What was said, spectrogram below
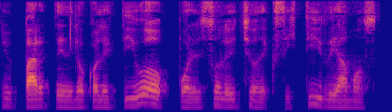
eh, parte de lo colectivo por el solo hecho de existir, digamos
